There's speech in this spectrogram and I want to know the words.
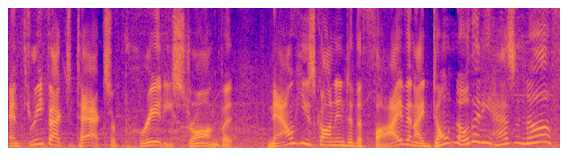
And three-fact attacks are pretty strong, but now he's gone into the five, and I don't know that he has enough.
